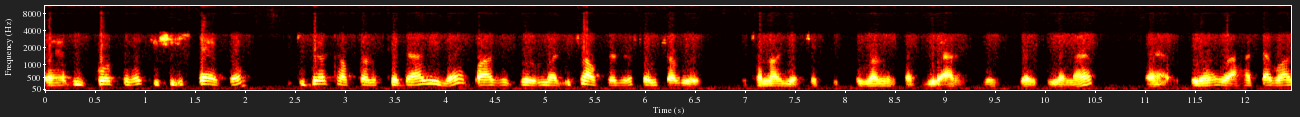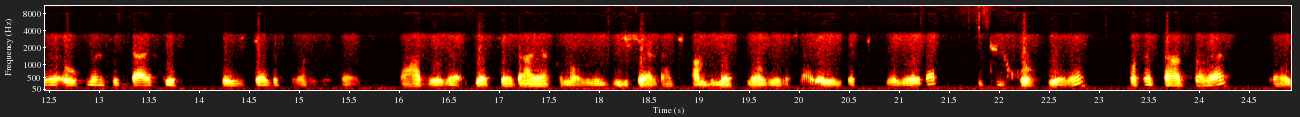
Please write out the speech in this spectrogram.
e, bir korkunu kişi isterse 2-4 haftalık tedaviyle bazı durumlar 2 haftada sonuç alıyor. sanal gerçeklik kullanırsak VR gözlükleri kullanarak e, kullanılır. Hatta bazen okumanın tekrarı gözlükler de kullanılıyor. Daha böyle gerçeğe daha yakın oluyor. Bilgisayardan çıkan bir nesne oluyor mesela. Elinde çıkıyor orada. İki korkuyor. Fakat daha sonra e,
